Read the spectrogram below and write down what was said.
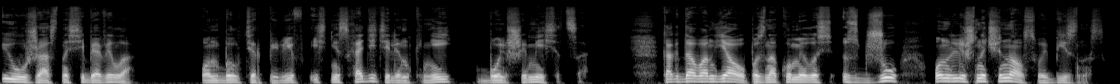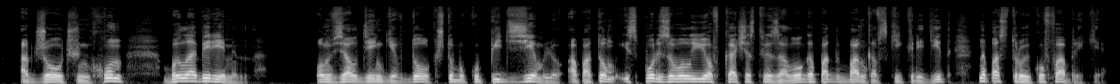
и ужасно себя вела. Он был терпелив и снисходителен к ней больше месяца. Когда Ван Яо познакомилась с Джу, он лишь начинал свой бизнес, а Джоу Чуньхун была беременна. Он взял деньги в долг, чтобы купить землю, а потом использовал ее в качестве залога под банковский кредит на постройку фабрики.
